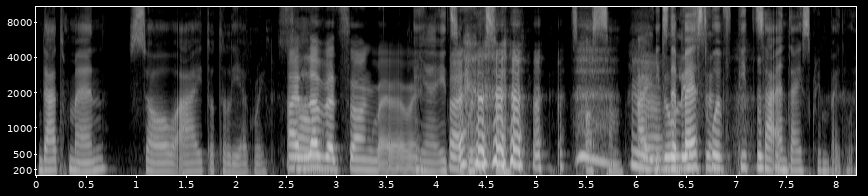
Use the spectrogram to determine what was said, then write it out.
that man so I totally agree. So I love that song, by the way. Yeah, it's a great song. It's awesome. Yeah. It's the best with pizza and ice cream, by the way.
